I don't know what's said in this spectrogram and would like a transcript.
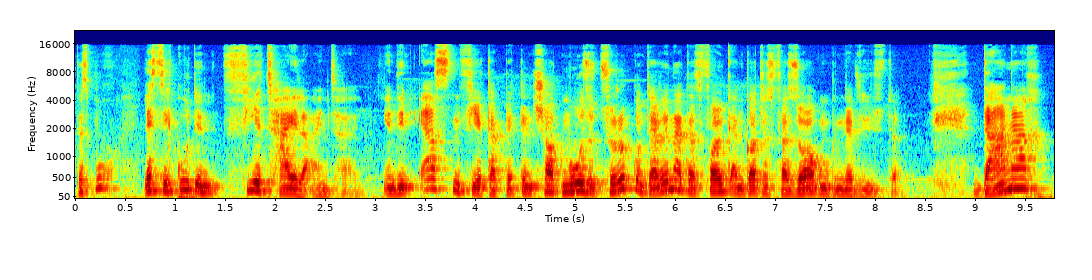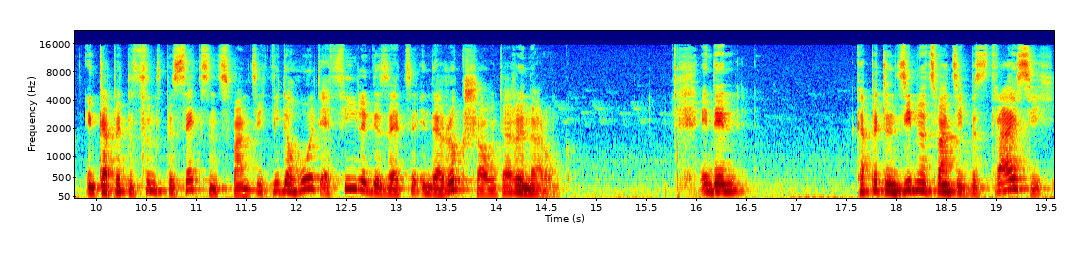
Das Buch lässt sich gut in vier Teile einteilen. In den ersten vier Kapiteln schaut Mose zurück und erinnert das Volk an Gottes Versorgung in der Wüste. Danach in Kapitel 5 bis 26 wiederholt er viele Gesetze in der Rückschau und Erinnerung. In den Kapiteln 27 bis 30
